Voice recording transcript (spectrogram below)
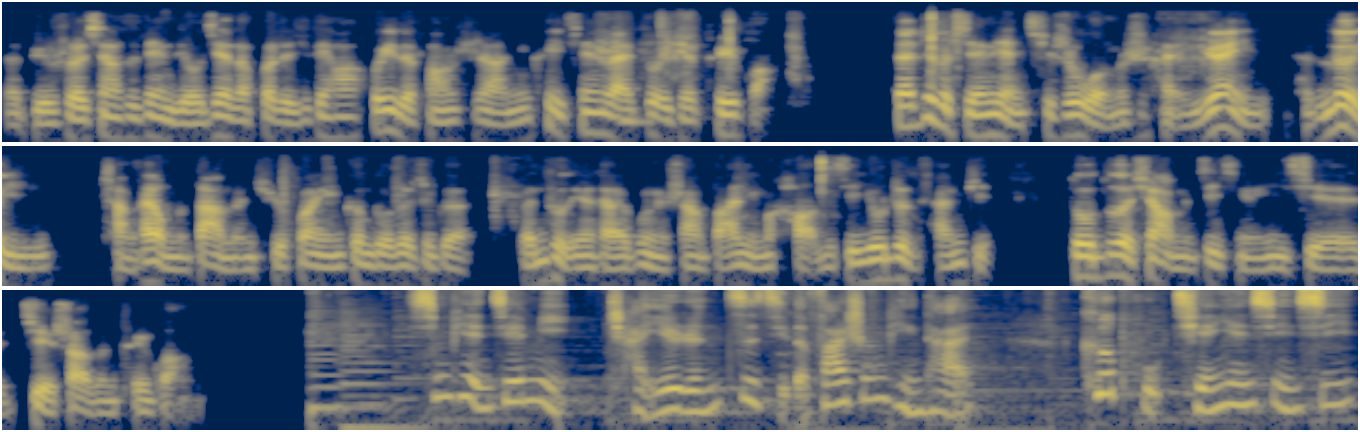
呃。比如说像是电子邮件的或者一些电话会议的方式啊，您可以先来做一些推广。在这个时间点，其实我们是很愿意、很乐意敞开我们大门去欢迎更多的这个本土的原材料供应商，把你们好的一些优质的产品，多多的向我们进行一些介绍跟推广。芯片揭秘，产业人自己的发声平台，科普前沿信息，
